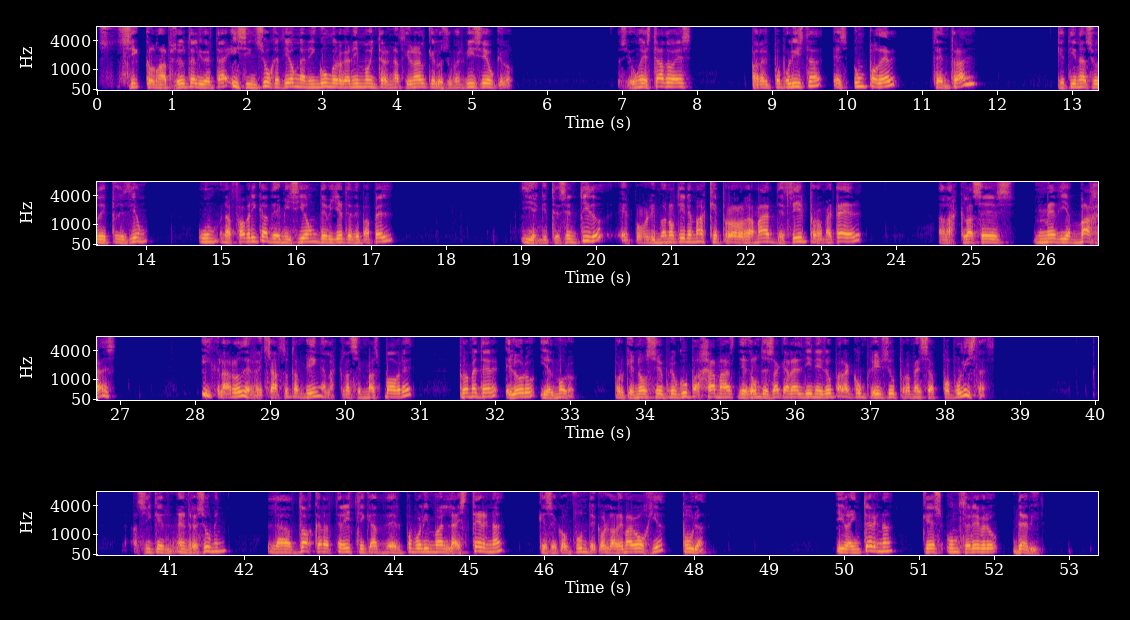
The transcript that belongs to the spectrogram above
Sí, con absoluta libertad y sin sujeción a ningún organismo internacional que lo supervise o que lo. Si un Estado es, para el populista, es un poder central que tiene a su disposición una fábrica de emisión de billetes de papel. Y en este sentido, el populismo no tiene más que programar, decir, prometer a las clases medias bajas y, claro, de rechazo también a las clases más pobres, prometer el oro y el moro, porque no se preocupa jamás de dónde sacará el dinero para cumplir sus promesas populistas. Así que, en resumen, las dos características del populismo es la externa, que se confunde con la demagogia pura, y la interna, que es un cerebro débil,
